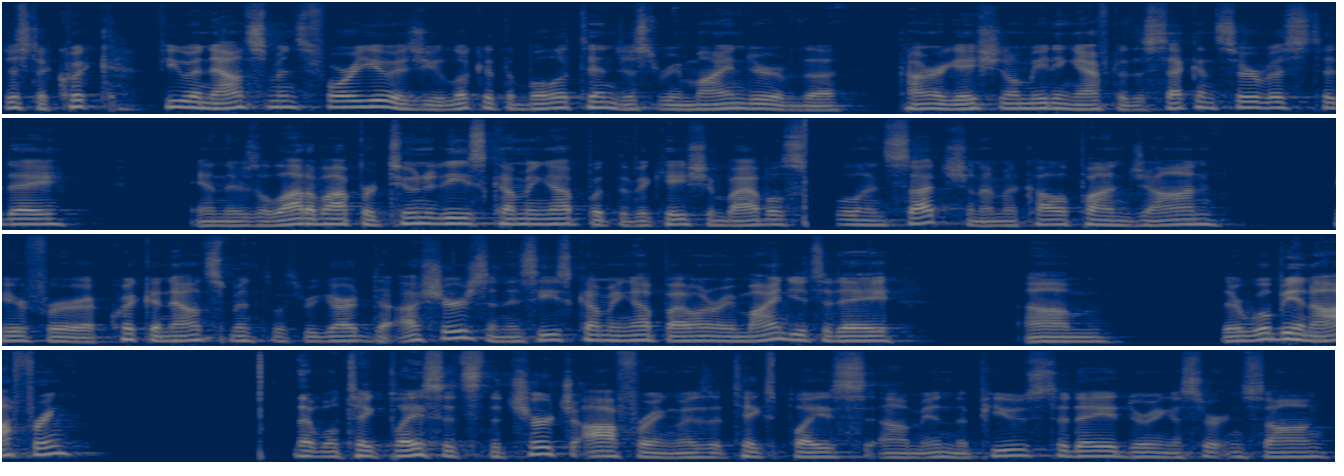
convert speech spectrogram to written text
Just a quick few announcements for you as you look at the bulletin. Just a reminder of the congregational meeting after the second service today. And there's a lot of opportunities coming up with the Vacation Bible School and such. And I'm going to call upon John here for a quick announcement with regard to ushers. And as he's coming up, I want to remind you today um, there will be an offering that will take place. It's the church offering as it takes place um, in the pews today during a certain song.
